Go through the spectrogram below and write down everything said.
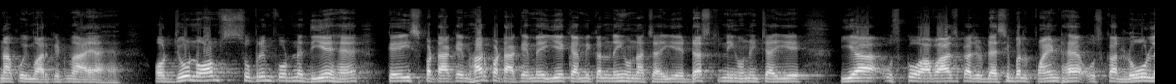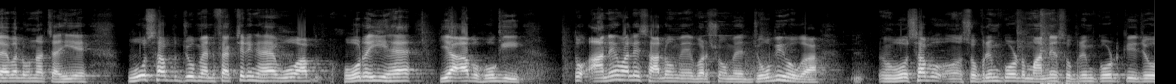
ना कोई मार्केट में आया है। और जो नॉर्म्स सुप्रीम कोर्ट ने दिए हैं कि इस पटाखे में हर पटाखे में ये केमिकल नहीं होना चाहिए डस्ट नहीं होनी चाहिए, या उसको आवाज़ का जो डेसिबल पॉइंट है, उसका लो लेवल होना चाहिए, वो सब जो मैन्युफैक्चरिंग है, वो अब हो रही है या अब होगी। तो आने वाले सालों में, वर्षों में, जो भी होगा वो सब सुप्रीम कोर्ट मान्य सुप्रीम कोर्ट की जो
